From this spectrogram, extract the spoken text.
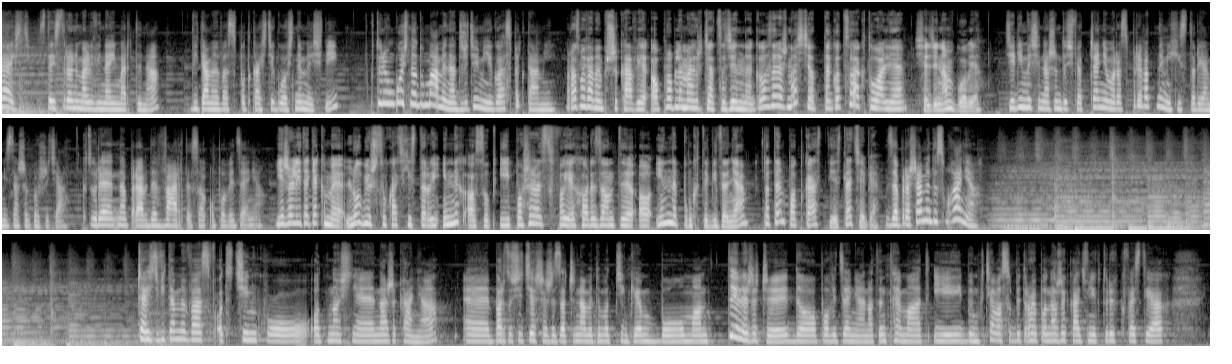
Cześć, z tej strony Malwina i Martyna. Witamy Was w podcaście Głośne Myśli, w którym głośno dumamy nad życiem i jego aspektami. Rozmawiamy przy kawie o problemach życia codziennego w zależności od tego, co aktualnie siedzi nam w głowie. Dzielimy się naszym doświadczeniem oraz prywatnymi historiami z naszego życia, które naprawdę warte są opowiedzenia. Jeżeli tak jak my lubisz słuchać historii innych osób i poszerzać swoje horyzonty o inne punkty widzenia, to ten podcast jest dla Ciebie. Zapraszamy do słuchania! Cześć, witamy Was w odcinku odnośnie narzekania. E, bardzo się cieszę, że zaczynamy tym odcinkiem, bo mam tyle rzeczy do powiedzenia na ten temat i bym chciała sobie trochę ponarzekać w niektórych kwestiach.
